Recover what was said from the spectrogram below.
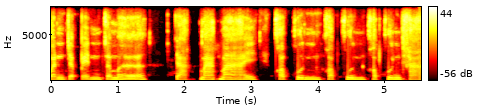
วรจะเป็นเสมอ จากมากมาย ขอบคุณ ขอบคุณ ขอบคุณค่ะ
